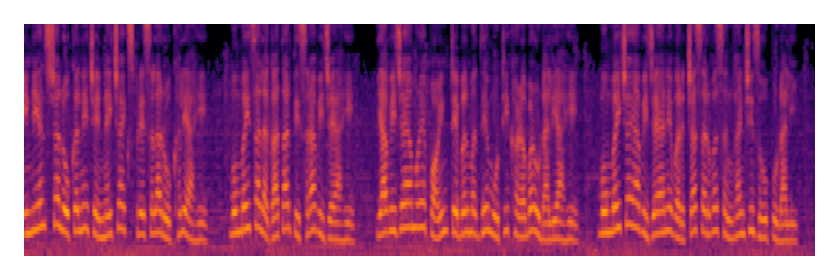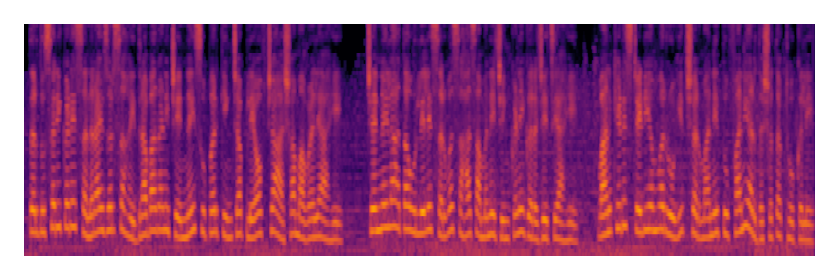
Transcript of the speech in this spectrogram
इंडियन्सच्या लोकलने चेन्नईच्या एक्सप्रेसला रोखले आहे. मुंबईचा लगातार तिसरा विजय आहे. या विजयामुळे पॉइंट टेबलमध्ये मोठी खळबळ उडाली आहे. मुंबईच्या या विजयाने वरच्या सर्व संघांची झोप उडाली. तर दुसरीकडे सनरायझर्स हैदराबाद आणि चेन्नई सुपर किंगच्या प्लेऑफच्या आशा मावळल्या आहे. चेन्नईला आता उरलेले सर्व सहा सामने जिंकणे गरजेचे आहे. वानखेडे स्टेडियमवर रोहित शर्माने तुफानी अर्धशतक ठोकले.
